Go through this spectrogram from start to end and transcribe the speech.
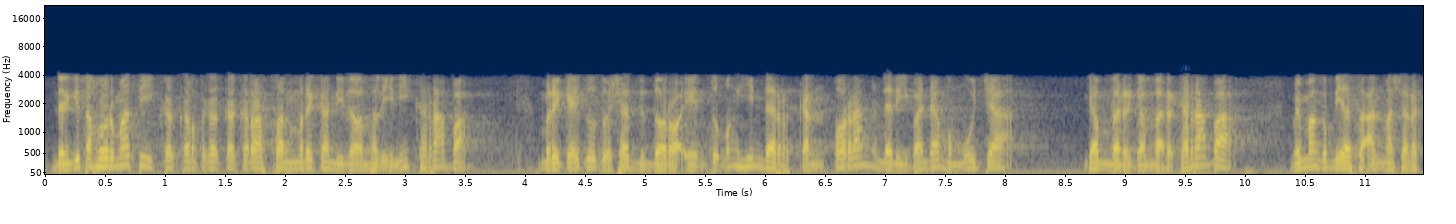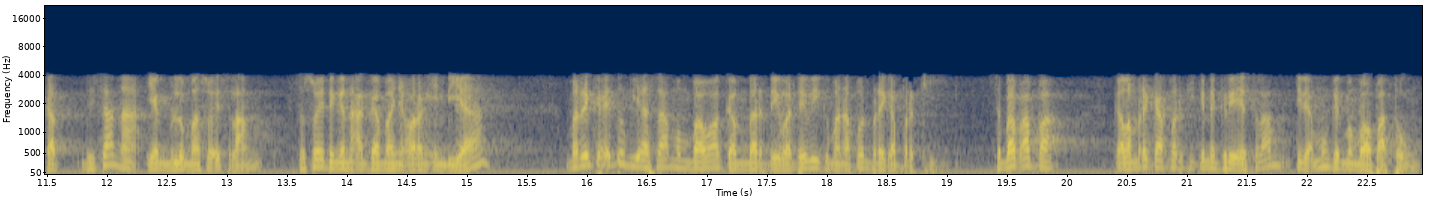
Dan kita hormati kekerasan mereka di dalam hal ini karena apa? Mereka itu untuk syaddid untuk menghindarkan orang daripada memuja gambar-gambar. Karena apa Memang kebiasaan masyarakat di sana yang belum masuk Islam, sesuai dengan agamanya orang India, mereka itu biasa membawa gambar dewa-dewi ke mana pun mereka pergi. Sebab apa? Kalau mereka pergi ke negeri Islam, tidak mungkin membawa patung.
